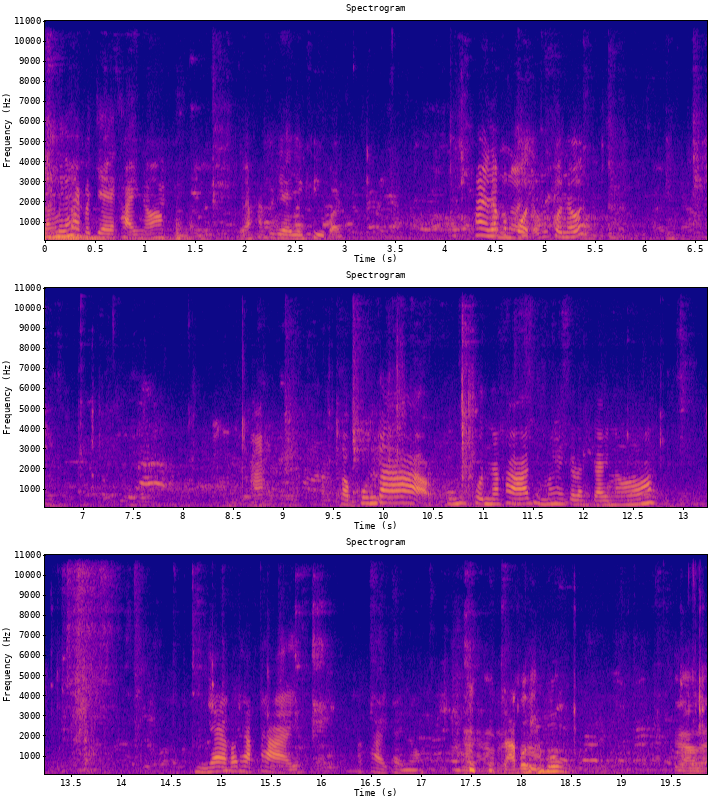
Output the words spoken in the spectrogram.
ยังไม่ได้ให้ประแจใครเนาะเดี๋ยวให้ประแจยายคิวก่อน ให้แล้วก็กดเอาทุกคนเอ้ยอะขอบคุณค่ะขอบคุณทุกคนนะคะ ที่มาให้กำลังใจเนาะคุณย่าก็ทักทาย ทักทายใครเนาะสาบหินหุ้งจะเอาอะไร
